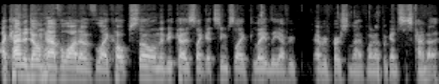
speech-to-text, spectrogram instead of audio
I kind of don't have a lot of like hopes though, only because like it seems like lately every every person I've went up against is kind of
